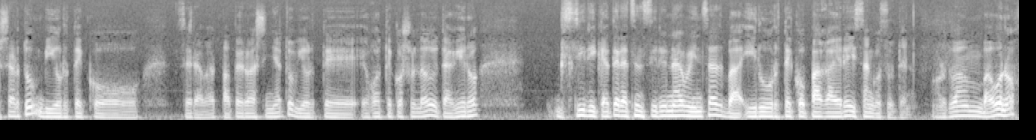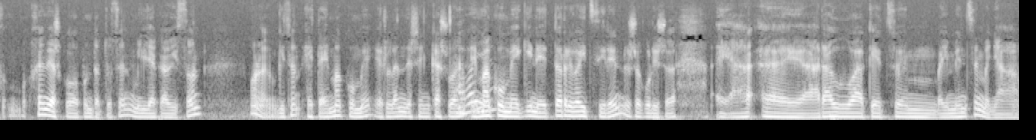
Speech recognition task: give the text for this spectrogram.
sartu bi urteko zera bat paperoa sinatu bi urte egoteko soldadu eta gero zirik ateratzen zirenak behintzat ba hiru urteko paga ere izango zuten. Orduan ba bueno, jende asko apuntatu zen, milaka gizon. Bueno, gizon eta emakume, Irlandesen kasuan Ah, bai, eh? emakumeekin etorri baitziren, oso kurioso da. E, a- e, arauduak ez zuen baimentzen, baina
